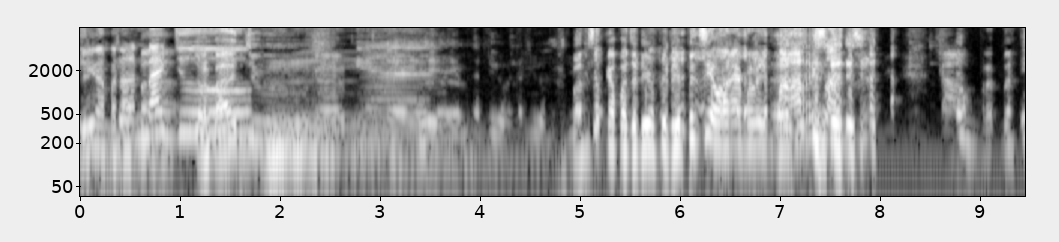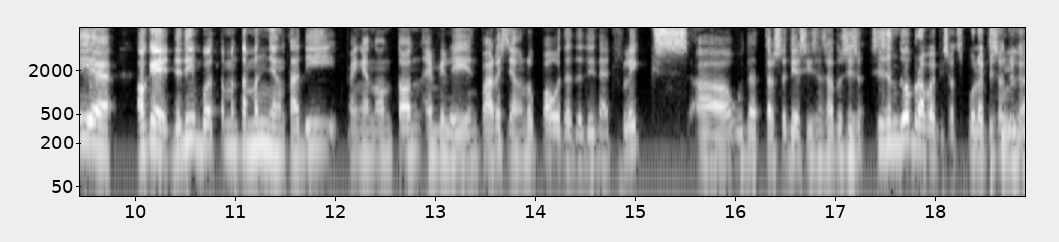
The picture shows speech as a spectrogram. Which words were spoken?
Jadi nambah-nambah. Jualan baju. Jual baju. Hmm. kan. Iya. Iya iya iya iya, bener juga bener juga. Bangsat ngapa jadi Upin Ipin sih orang Emily Paris aja sih. Kampret dah. Iya, oke. jadi buat teman-teman yang tadi pengen nonton Emily in Paris, jangan lupa udah ada di Netflix, eh, udah tersedia season 1, season, season 2 berapa episode? 10 episode juga.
